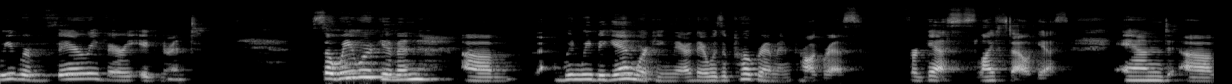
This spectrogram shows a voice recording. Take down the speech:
we were very, very ignorant. So we were given, um, when we began working there, there was a program in progress for guests, lifestyle guests. And um,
